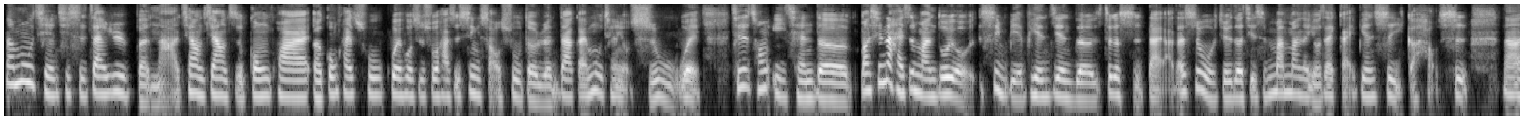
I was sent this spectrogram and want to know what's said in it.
那目前其实，在日本啊，像这样子公开呃公开出柜，或是说他是性少数的人，大概目前有十五位。其实从以前的嘛，现在还是蛮多有性别偏见的这个时代啊。但是我觉得，其实慢慢的有在改变，是一个好事。那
